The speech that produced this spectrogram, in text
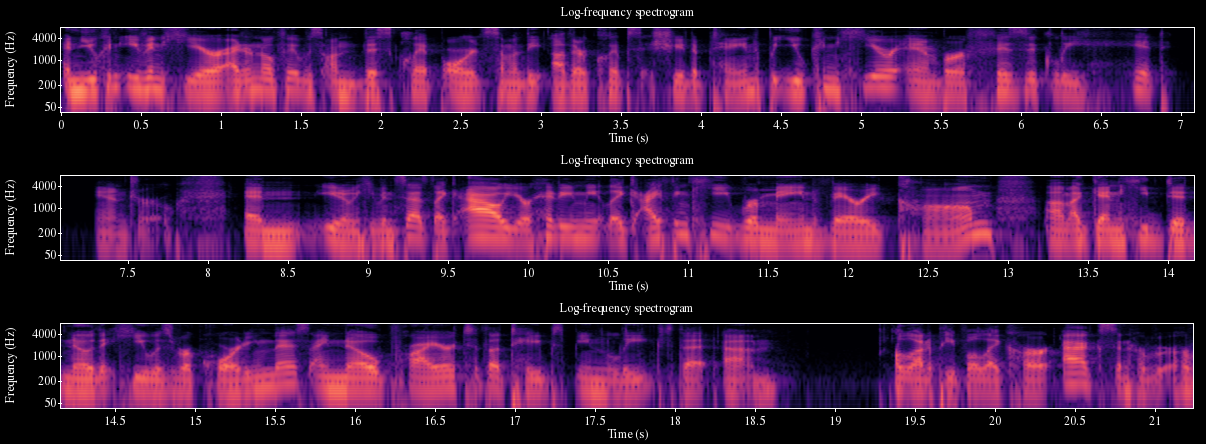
And you can even hear, I don't know if it was on this clip or some of the other clips that she had obtained, but you can hear Amber physically hit Andrew. And, you know, he even says, like, ow, you're hitting me. Like, I think he remained very calm. Um, again, he did know that he was recording this. I know prior to the tapes being leaked that, um, a lot of people like her ex and her, her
